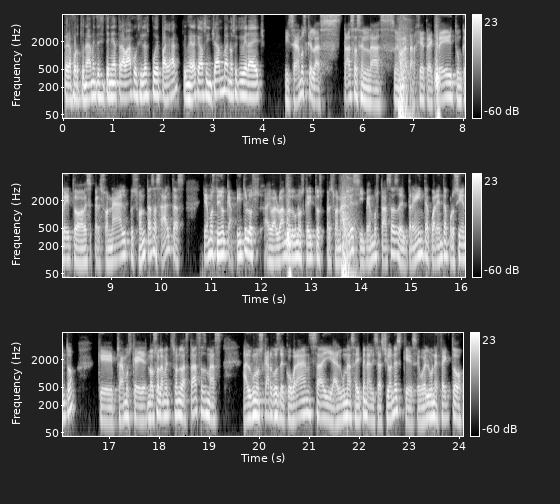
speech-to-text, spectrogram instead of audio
pero afortunadamente sí tenía trabajo y sí las pude pagar. Si me hubiera quedado sin chamba, no sé qué hubiera hecho. Y sabemos que las tasas en las en una tarjeta de crédito, un crédito a veces personal, pues son tasas altas. Ya hemos tenido capítulos evaluando algunos créditos personales y vemos tasas del 30, 40%, que sabemos que no solamente son las tasas más algunos cargos de cobranza y algunas hay penalizaciones que se vuelve un efecto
